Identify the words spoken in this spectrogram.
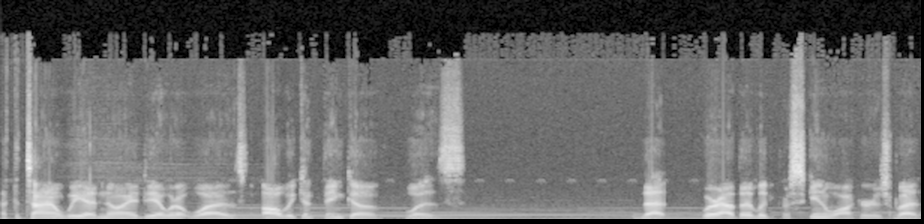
At the time, we had no idea what it was. All we could think of was that we're out there looking for skinwalkers, but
